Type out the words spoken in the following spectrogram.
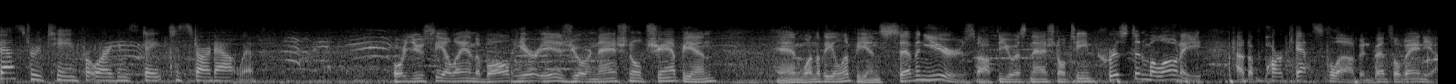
best routine for Oregon State to start out with. For UCLA in the vault, here is your national champion and one of the Olympians, seven years off the U.S. national team, Kristen Maloney, out of Parkettes Club in Pennsylvania.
